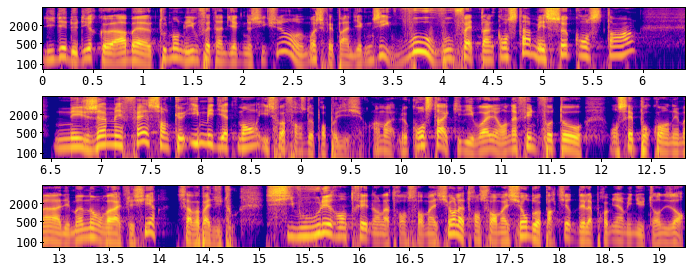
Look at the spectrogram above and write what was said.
l'idée de dire que ah ben tout le monde dit vous faites un diagnostic. Non, moi je fais pas un diagnostic. Vous vous faites un constat, mais ce constat n'est jamais fait sans que immédiatement il soit force de proposition. Hein, le constat qui dit voyons, on a fait une photo, on sait pourquoi on est malade et maintenant on va réfléchir, ça va pas du tout. Si vous voulez rentrer dans la transformation, la transformation doit partir dès la première minute en disant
